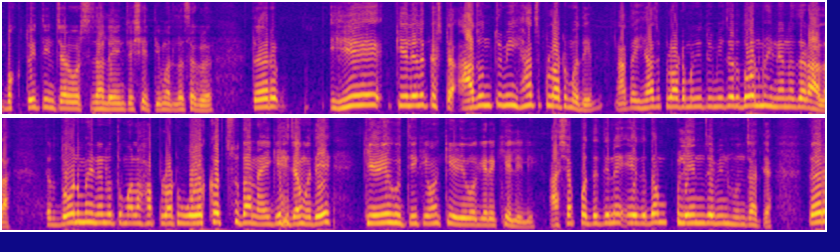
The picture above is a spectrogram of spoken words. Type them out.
बघतोय तीन चार वर्ष झालं यांच्या शेतीमधलं सगळं. तर हे केलेलं कष्ट अजून तुम्ही ह्याच प्लॉटमध्ये आता ह्याच प्लॉटमध्ये तुम्ही जर दोन महिन्यानं जर आला तर दोन महिन्यानं तुम्हाला हा प्लॉट ओळखत सुद्धा नाही की ह्याच्यामध्ये केळी होती किंवा केळी वगैरे केलेली. अशा पद्धतीने एकदम प्लेन जमीन होऊन जात्या. तर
